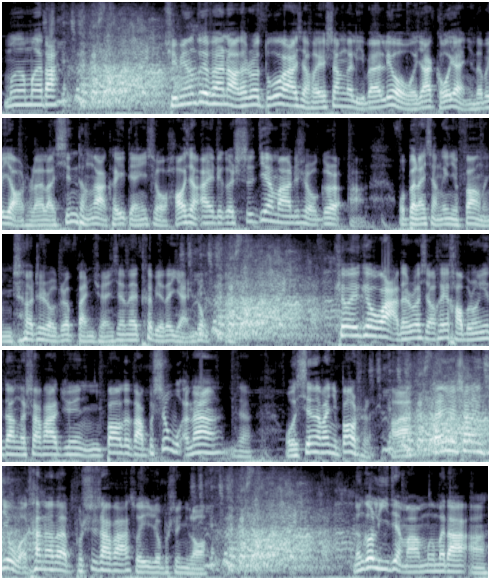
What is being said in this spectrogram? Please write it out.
么么哒。取名最烦恼，他说读啊，小黑，上个礼拜六我家狗眼睛都被咬出来了，心疼啊，可以点一首《好想爱这个世界》吗？这首歌啊，我本来想给你放的，你知道这首歌版权现在特别的严重。Q A Q 啊，他说小黑好不容易当个沙发君，你抱的咋不是我呢？你看，我现在把你抱出来，好吧？但是上一期我看到的不是沙发，所以就不是你喽。能够理解吗？么么哒啊！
